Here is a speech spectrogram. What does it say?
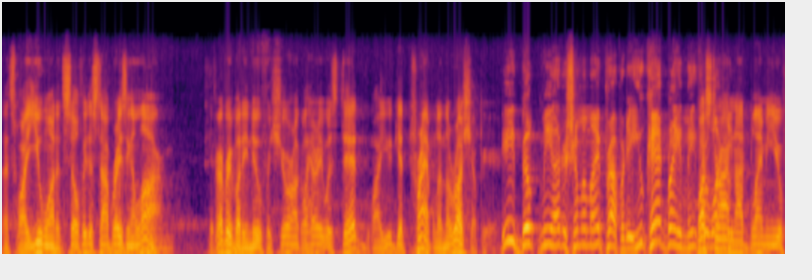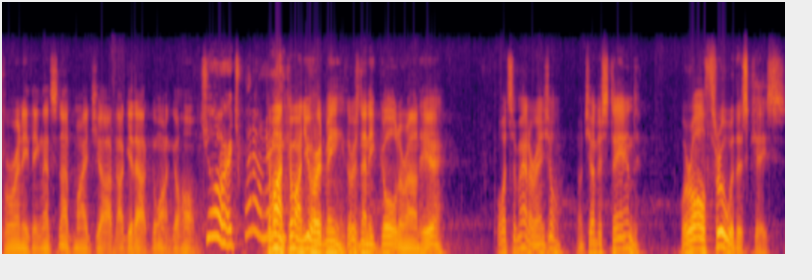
That's why you wanted Sophie to stop raising alarm. If everybody knew for sure Uncle Harry was dead, why, you'd get trampled in the rush up here. He bilked me out of some of my property. You can't blame me for Buster, wanting I'm to- not blaming you for anything. That's not my job. Now get out. Go on, go home. George, what on Come earth... on, come on. You heard me. There isn't any gold around here. Well, what's the matter, Angel? Don't you understand? We're all through with this case.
